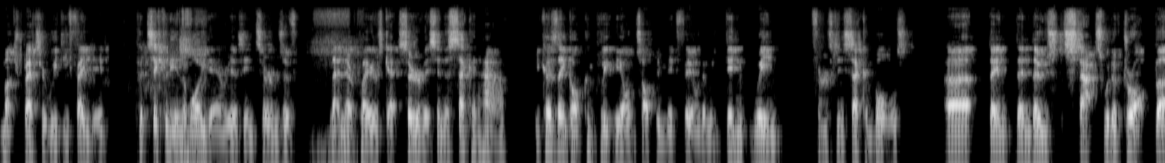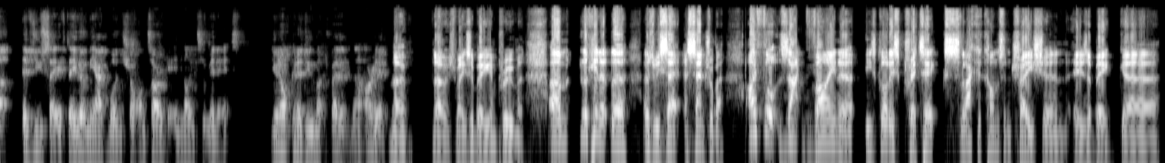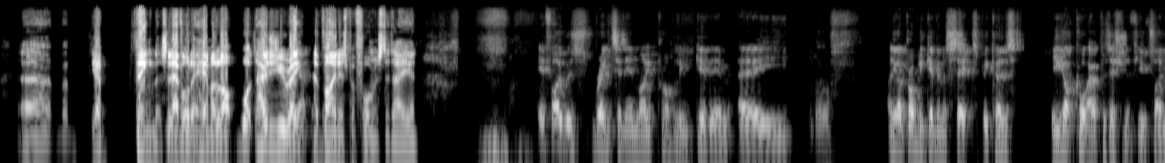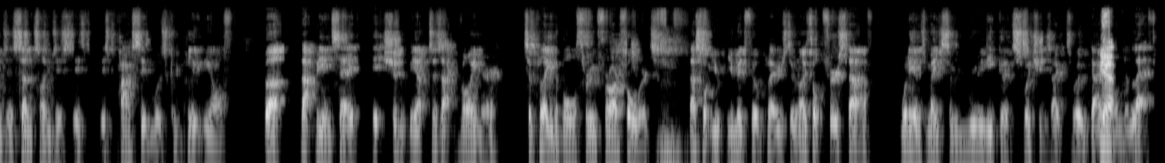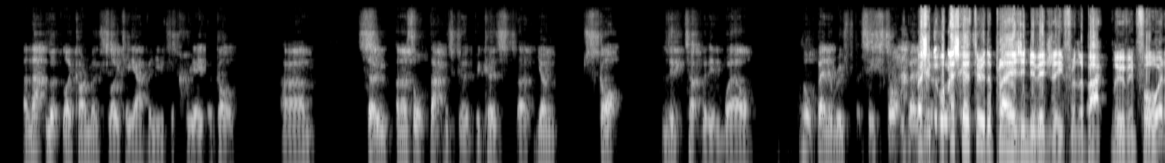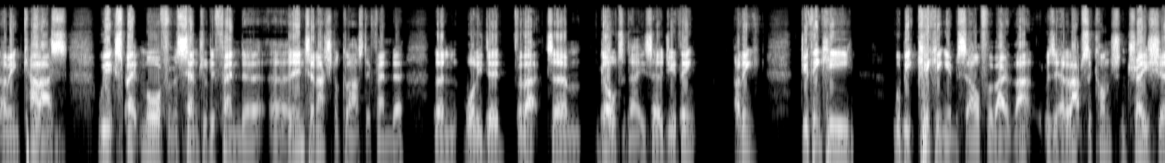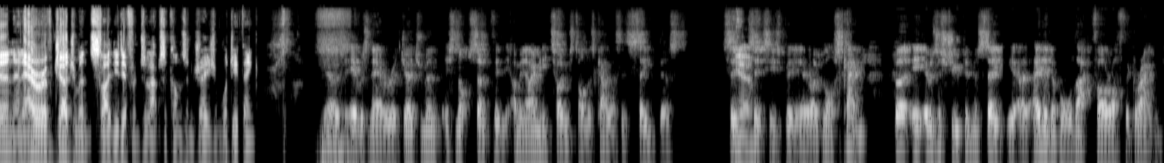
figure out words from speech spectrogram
much better we defended, particularly in the wide areas, in terms of letting their players get service in the second half because they got completely on top in midfield and we didn't win first and second balls. Uh, then then those stats would have dropped. But as you say, if they've only had one shot on target in 90 minutes, you're not going to do much better than that, are you? No, no, which makes a big improvement. Um, looking at the, as we say, a central back, I thought Zak Vyner, he's got his critics. Lack of concentration is a big, uh, uh, yeah, thing that's levelled at him a lot. What? How did you rate yeah. Vyner's performance today? And if I was rating him, I'd probably give him a. I think I'd probably give him a six because he got caught out of position a few times, and sometimes his his, his passing was completely off. But that being said, it shouldn't be up to Zak Vyner to play the ball through for our forwards. That's what you, your midfield players do. And I thought first half, Williams made some really good switches out to O'Dowd yeah. on the left, and that looked like our most likely avenue to create a goal. Um, so, and I thought that was good because uh, young Scott linked up with him well. I thought Benarous. See, Scott and Benarous. Let's go, well, let's go through the players individually from the back moving forward. I mean, Kalas, we expect more from a central defender, uh, an international class defender, than what he did for that um, goal today. So, do you think? I think. Do you think he will be kicking himself about that? Was it a lapse of concentration, an error of judgment, slightly different to lapse of concentration? What do you think? Yeah, it was, it was an error of judgment. It's not something. I mean, how many times Tomas Kalas has saved us since, yeah. since he's been here? I've lost count. But it, it was a stupid mistake. Yeah, heading the ball that far off the ground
